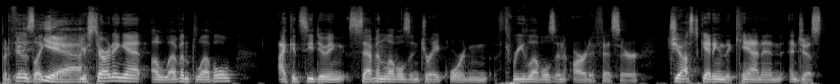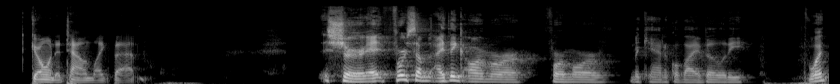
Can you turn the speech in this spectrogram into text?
but if it was like Yeah. you're starting at 11th level, I could see doing 7 levels in Drake Warden, 3 levels in Artificer, just getting the cannon and just going to town like that. Sure. it- For some, I think armor for more mechanical viability. What?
